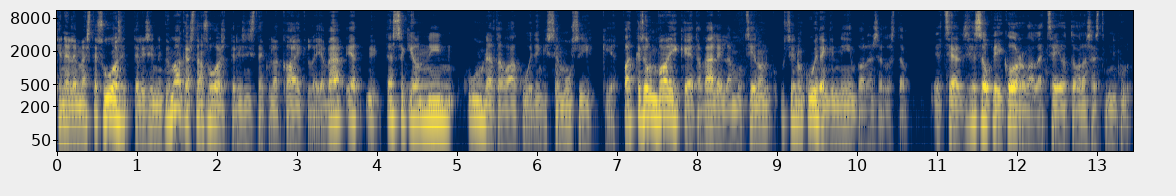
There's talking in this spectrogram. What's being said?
kenelle mä sitä suosittelisin, niin kyllä mä oikeastaan suosittelisin sitä kyllä kaikille. Ja, vä, ja tässäkin on niin kuunneltavaa kuitenkin se musiikki, että vaikka se on vaikeaa välillä, mutta siinä on, siinä on kuitenkin niin paljon sellaista, että se, se sopii korvalle, että se ei ole tavallaan sellaista, niin kuin,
